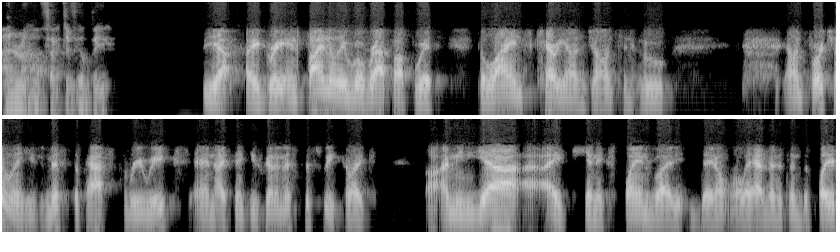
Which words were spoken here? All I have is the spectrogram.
I don't know how effective he'll be. Yeah, I agree. And finally, we'll wrap up with the Lions' Kerryon Johnson, who unfortunately he's missed the past three weeks, and I think he's going to miss this week. Like, uh, I mean, yeah, I can explain, but they don't really have anything to play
